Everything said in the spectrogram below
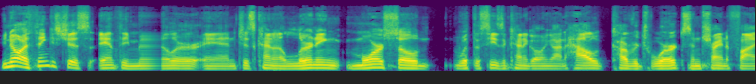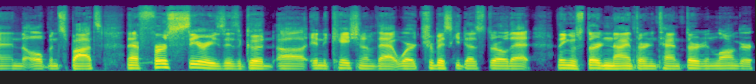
You know, I think it's just Anthony Miller and just kind of learning more so with the season kind of going on how coverage works and trying to find the open spots. That first series is a good uh, indication of that, where Trubisky does throw that. I think it was third and nine, third and ten, third and longer.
